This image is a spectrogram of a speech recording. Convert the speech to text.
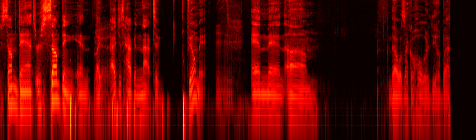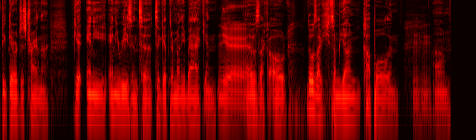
some dance or something, and like Yeah. I just happened not to film it. Mm-hmm. And then um, that was like a whole ordeal. But I think they were just trying to get any any reason to to get their money back, and Yeah. it was like an old. There was like some young couple and mm-hmm. um,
